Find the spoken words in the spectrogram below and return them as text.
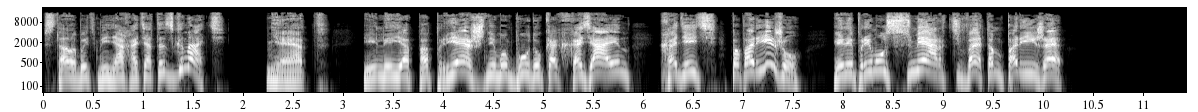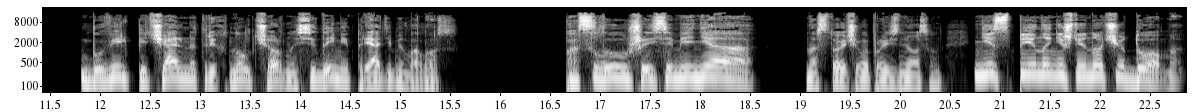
Стало быть, меня хотят изгнать! Нет, или я по-прежнему буду, как хозяин, ходить по Парижу, или приму смерть в этом Париже!» Бувиль печально тряхнул черно-седыми прядями волос. «Послушайся меня!» — настойчиво произнес он. «Не спи нынешней ночью дома.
